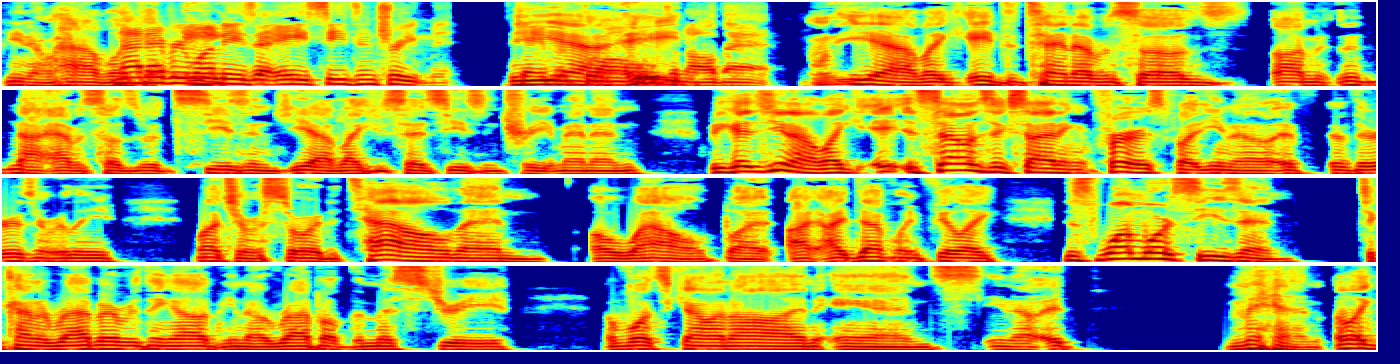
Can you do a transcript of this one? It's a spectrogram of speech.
you know, have like Not everyone eight- needs an eight season treatment. Game yeah, eight, and all that. yeah, like eight to ten episodes. Um, not episodes, but season. Yeah, like you said, season treatment, and because you know, like it, it sounds exciting at first, but you know, if if there isn't really much of a story to tell, then oh well. But I, I definitely feel like just one more season to kind of wrap everything up. You know, wrap up the mystery of what's going on, and you know, it. Man, like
